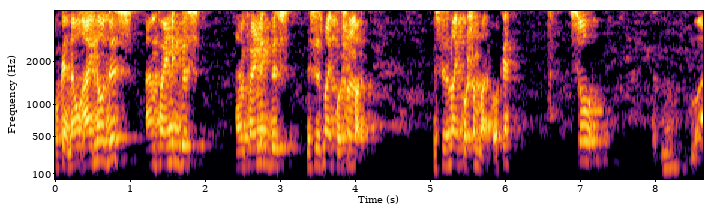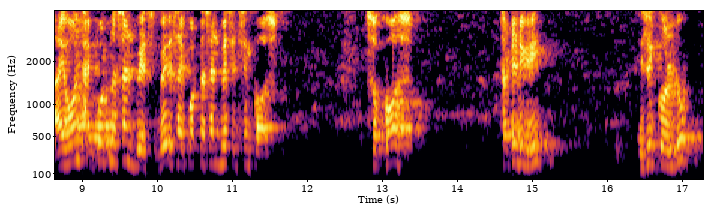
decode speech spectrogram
Okay, now I know this. I am finding this. I am finding this. This is my question mark. This is my question mark. Okay. So I want hypotenuse and base. Where is hypotenuse and base? It's in cos. So cos 30 degree is equal to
